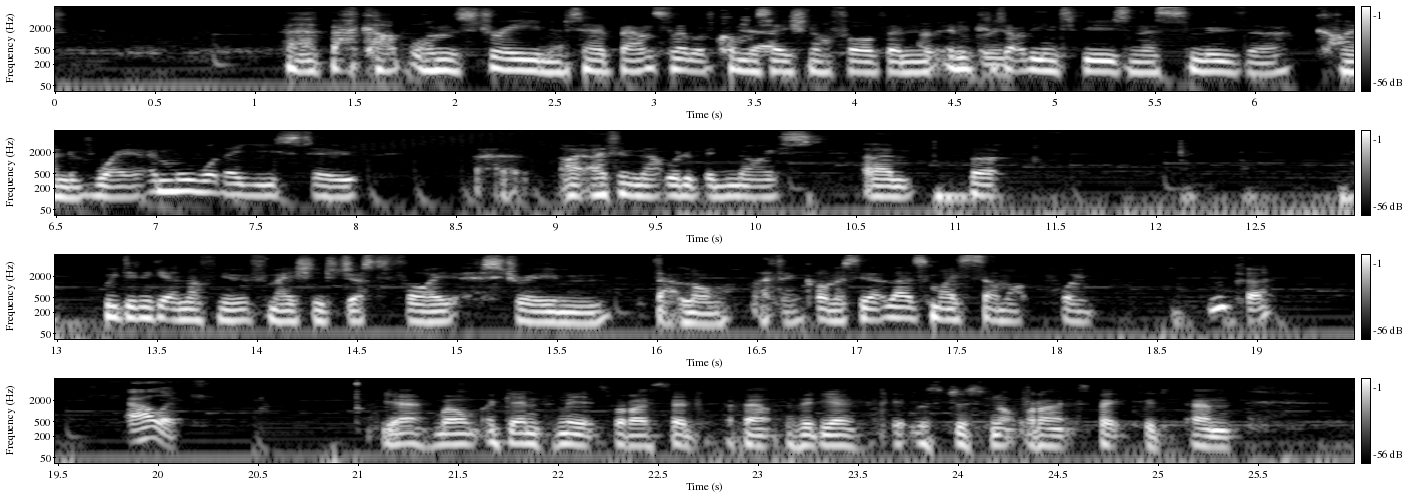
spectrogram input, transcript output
uh, backup on the stream to bounce a little bit of conversation off of, and, and conduct the interviews in a smoother kind of way, and more what they're used to. Uh, I, I think that would have been nice, um, but we didn't get enough new information to justify a stream that long. I think honestly, that, that's my sum up point. Okay. Alec. Yeah, well, again, for me, it's what I said about the video. It was just not what I expected. Um,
